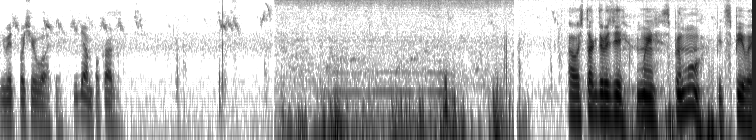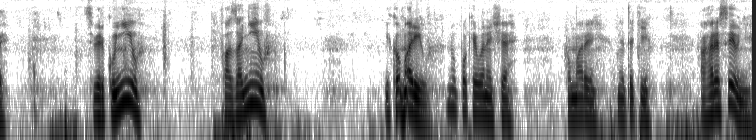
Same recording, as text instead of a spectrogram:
і відпочивати. Йдемо покажу. А ось так, друзі, ми спимо під співи цвіркунів, фазанів і комарів. Ну, поки вони ще комари не такі агресивні,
